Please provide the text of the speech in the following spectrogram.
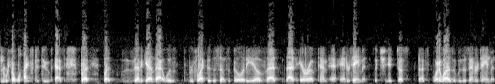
in real life to do that. But but then again, that was reflected the sensibility of that that era of ten- entertainment, which it just that's what it was. It was just entertainment.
